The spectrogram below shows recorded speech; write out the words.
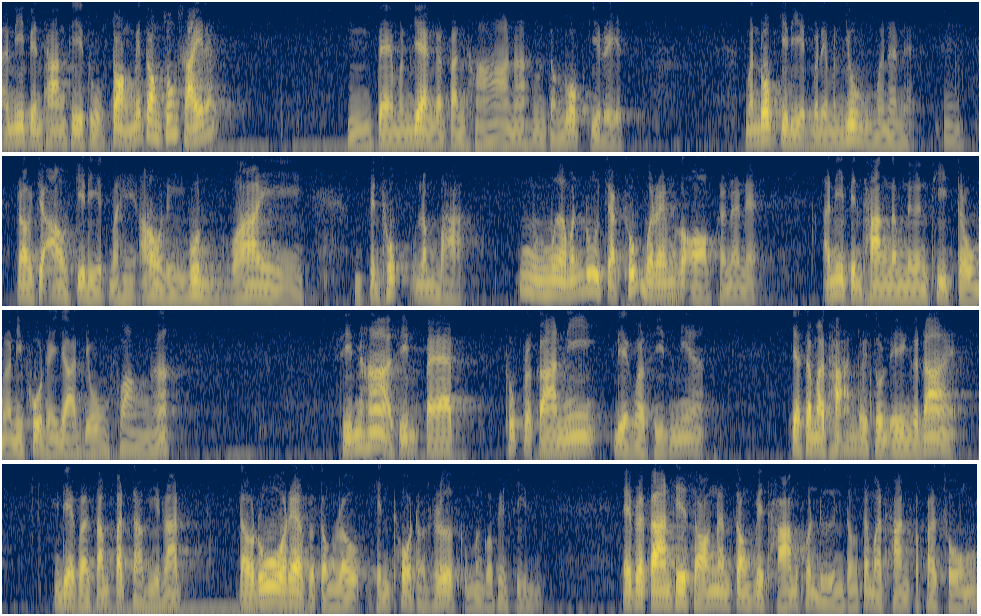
อันนี้เป็นทางที่ถูกต้องไม่ต้องสงสัยนะแต่มันแย่งกันตัณหานะมันต้องรบกิเลสมันรบกิเลสมาเลยมันยุ่งมันนั่นเนี่ยเราจะเอากิเลสมาให้เอาในวุ่นวายเป็นทุกข์ลำบาก เมื่อมันรู้จักทุกข์เมื่อไรมันก็ออกเท่านั้นเนี่ย อันนี้เป็นทางดำเนินที่ตรง อันนี้พูดให้ญาติโยมฟังนะศีลห้าศีลแปดทุกประการนี้เรียกว่าศีลเนี่ย จะสมาทานโดยตนเองก็ได้ เรียกว่าสัมปัตตวิรัตเรารู้แล้วก็ต้องเราเห็นโทษเราเลิกมันก็เป็นศีลในประการที่สองนั้นต้องไปถามคนอื่น ต้องสมาทานกับพระสงฆ์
